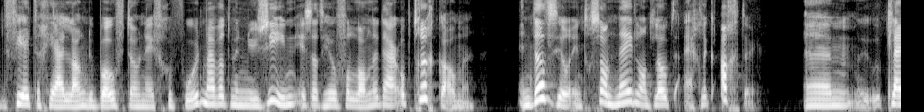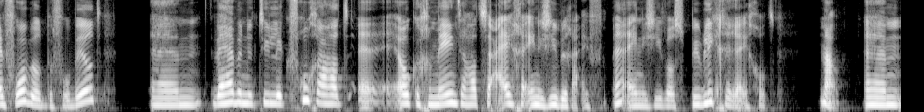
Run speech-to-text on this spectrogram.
40 jaar lang de boventoon heeft gevoerd. Maar wat we nu zien, is dat heel veel landen daarop terugkomen. En dat is heel interessant. Nederland loopt eigenlijk achter. Um, klein voorbeeld bijvoorbeeld. Ehm, we hebben natuurlijk, vroeger had eh, elke gemeente had zijn eigen energiebedrijf. Energie was publiek geregeld. Nou, ehm,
